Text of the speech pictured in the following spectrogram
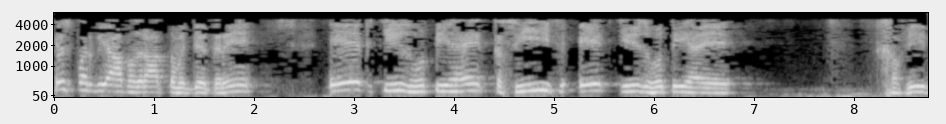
اس پر بھی آپ حضرات توجہ کریں، ایک چیز ہوتی ہے، کثیف ایک چیز ہوتی ہے۔ خفیف۔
